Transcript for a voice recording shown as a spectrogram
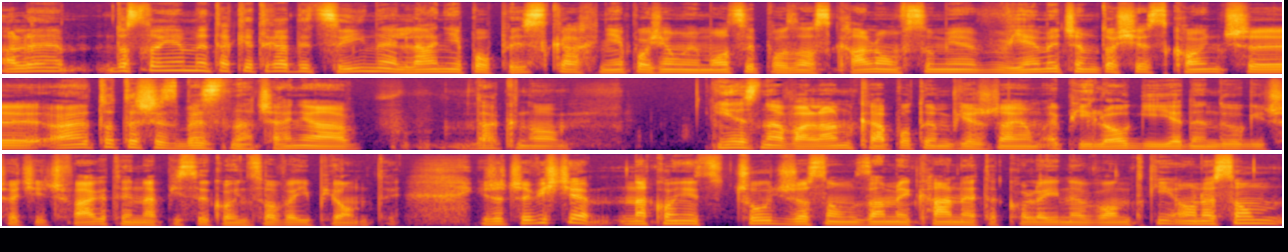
Ale dostajemy takie tradycyjne lanie po pyskach, nie poziomy mocy poza skalą. W sumie wiemy, czym to się skończy, ale to też jest bez znaczenia. Tak no, jest nawalanka, potem wjeżdżają epilogi, jeden, drugi, trzeci, czwarty, napisy końcowe i piąty. I rzeczywiście na koniec czuć, że są zamykane te kolejne wątki. One są,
